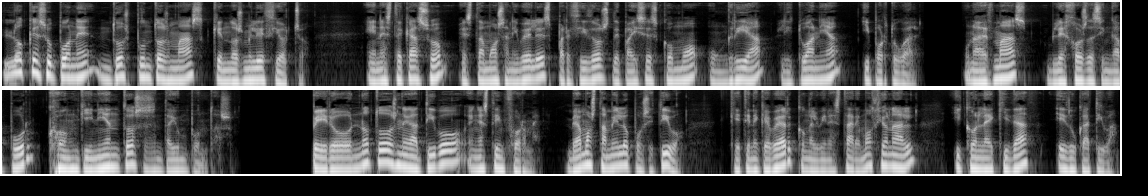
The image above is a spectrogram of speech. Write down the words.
lo que supone dos puntos más que en 2018. En este caso, estamos a niveles parecidos de países como Hungría, Lituania y Portugal. Una vez más, lejos de Singapur, con 561 puntos. Pero no todo es negativo en este informe. Veamos también lo positivo, que tiene que ver con el bienestar emocional y con la equidad educativa.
